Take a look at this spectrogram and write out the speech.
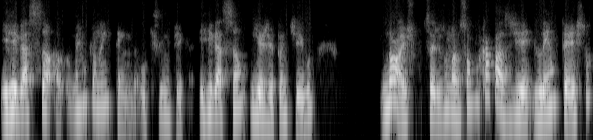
irrigação, mesmo que eu não entenda o que significa irrigação e Egito Antigo, nós, seres humanos, somos capazes de ler um texto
